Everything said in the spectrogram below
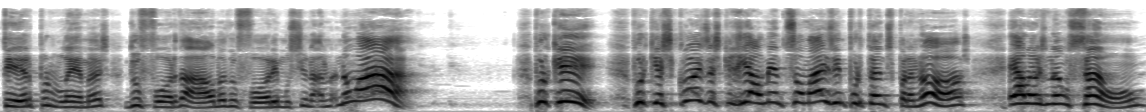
ter problemas do foro da alma, do foro emocional. Não há! Porquê? Porque as coisas que realmente são mais importantes para nós, elas não são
